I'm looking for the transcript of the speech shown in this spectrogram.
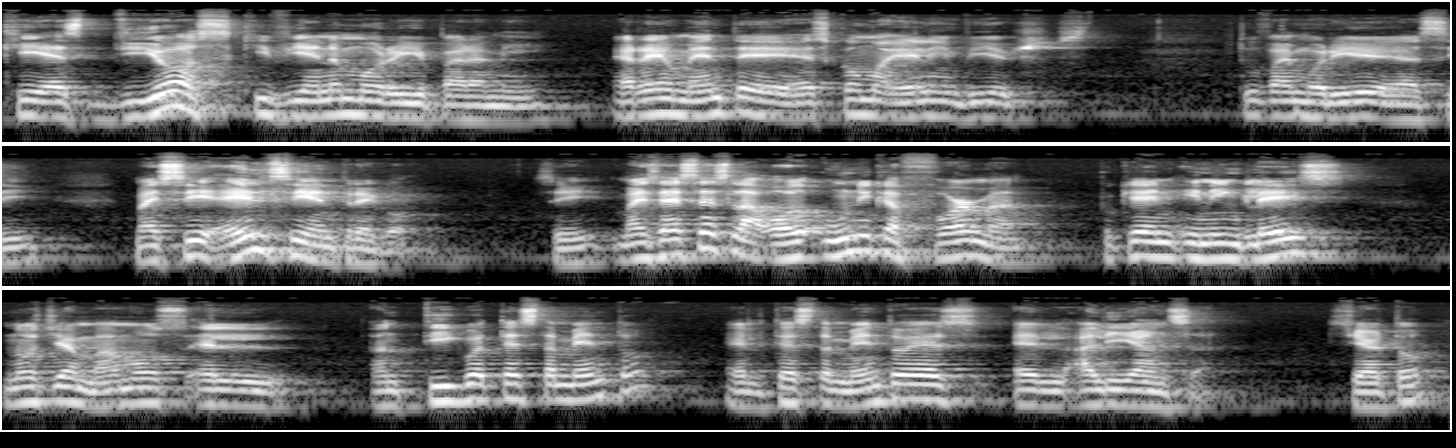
que es Dios que viene a morir para mí, realmente es como Él envía, tú vas a morir así. Mas sí, Él se entregó, ¿sí? Mas esa es la única forma, porque en, en inglés nos llamamos el Antiguo Testamento. El testamento es el alianza, ¿cierto?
